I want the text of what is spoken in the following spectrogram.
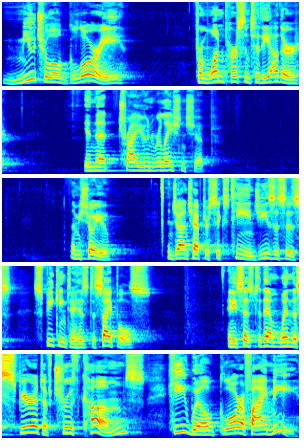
mutual glory from one person to the other in that triune relationship. Let me show you. In John chapter 16, Jesus is speaking to his disciples, and he says to them, When the Spirit of truth comes, he will glorify me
